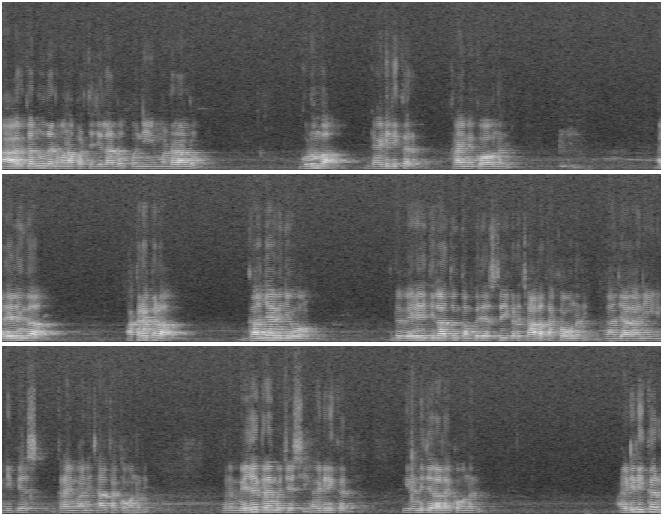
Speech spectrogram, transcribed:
నాగర్ కర్నూలు అండ్ వనపర్తి జిల్లాల్లో కొన్ని మండలాల్లో గుడుంబ అంటే క్రైమ్ ఎక్కువ ఉన్నది. అదేవిధంగా అక్కడక్కడ గాంజా వినియోగం అంటే వేరే జిల్లాతో కంపేర్ చేస్తే ఇక్కడ చాలా తక్కువ ఉన్నది. గాంజా కానీ ఎన్డీపీఎస్ క్రైమ్ కానీ చాలా తక్కువ ఉన్నది. ఇక్కడ మేజర్ క్రైమ్ వచ్చేసి ఐడి లిక్కర్ ఈ రెండు జిల్లాలో ఎక్కువ ఉన్నది. ఐడి లిక్కర్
